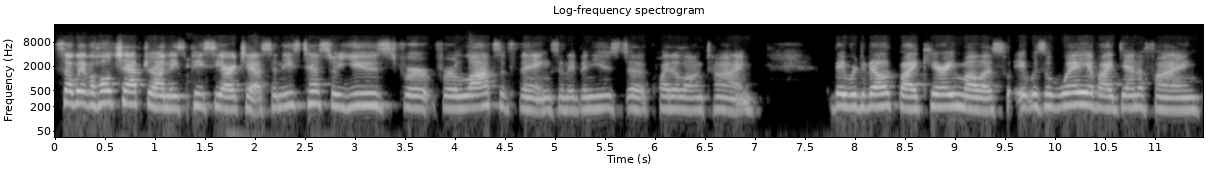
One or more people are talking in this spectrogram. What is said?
So we have a whole chapter on these PCR tests, and these tests are used for, for lots of things, and they've been used uh, quite a long time. They were developed by Kary Mullis. It was a way of identifying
